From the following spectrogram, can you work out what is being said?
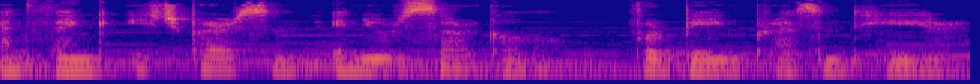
And thank each person in your circle for being present here.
